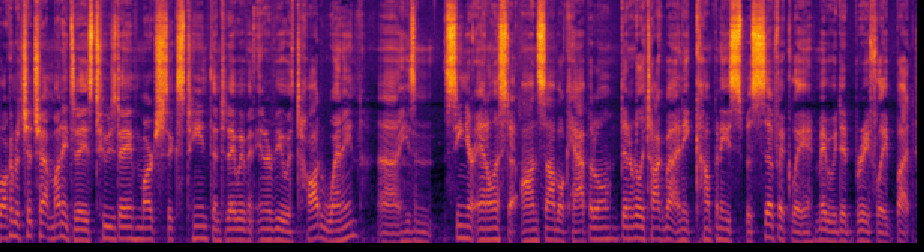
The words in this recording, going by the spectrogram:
Welcome to Chit Chat Money. Today is Tuesday, March 16th, and today we have an interview with Todd Wenning. Uh, he's a senior analyst at Ensemble Capital. Didn't really talk about any companies specifically. Maybe we did briefly, but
